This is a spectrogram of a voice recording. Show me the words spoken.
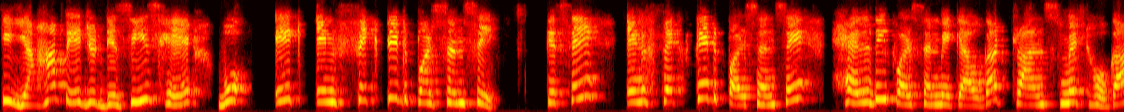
कि यहाँ पे जो डिज़ीज़ है, वो एक इन्फेक्टेड पर्सन से, किससे? इन्फेक्टेड पर्सन से हेल्दी पर्सन में क्या होगा? ट्रांसमिट होगा।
